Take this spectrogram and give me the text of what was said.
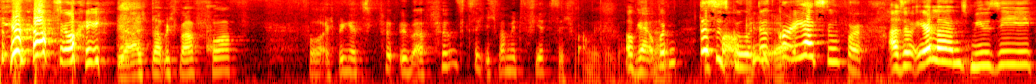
sorry. Ja, ich glaube, ich war vor, vor, ich bin jetzt über 50, ich war mit 40, waren wir über. Okay, aber das, ist war gut. okay, das ist ja. Ja, super. Also Irland, Musik,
